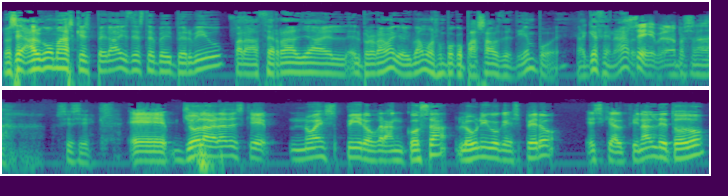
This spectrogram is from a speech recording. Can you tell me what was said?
No sé, ¿algo más que esperáis de este pay-per-view para cerrar ya el, programa? Que hoy vamos un poco pasados de tiempo, ¿eh? Hay que cenar. Sí, pero no pasa nada. Sí, sí. Eh, yo la verdad es que no espero gran cosa. Lo único que espero es que al final de todo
